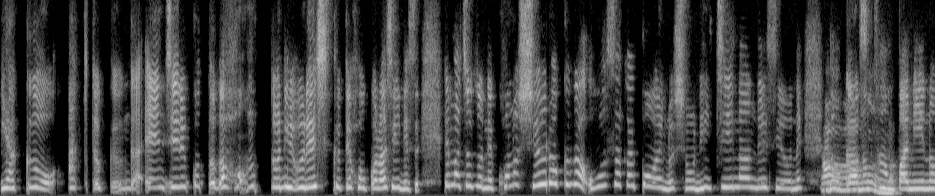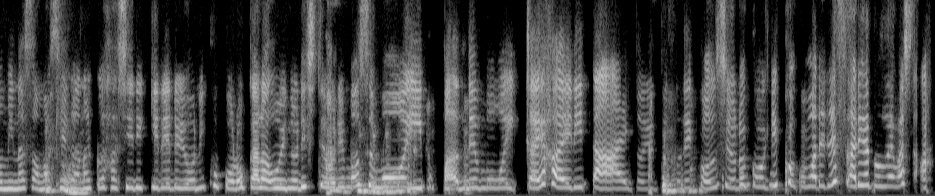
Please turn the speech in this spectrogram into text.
役を秋人くんが演じることが本当に嬉しくて誇らしいです。で、まあちょっとね、この収録が大阪公演の初日なんですよね。どうかあのカンパニーの皆様、怪我なく走りきれるように心からお祈りしております。もう一般でもう一回入りたいということで、今週の講義ここまでです。ありがとうございました。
